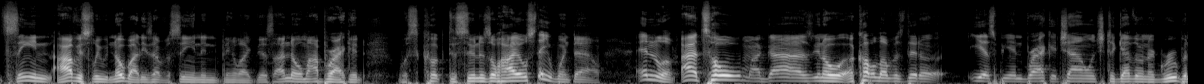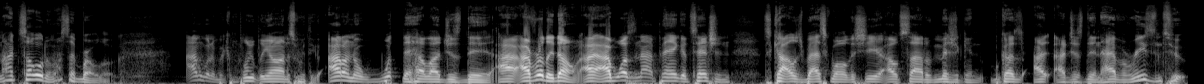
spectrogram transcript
seen, obviously, nobody's ever seen anything like this. I know my bracket was cooked as soon as Ohio State went down. And look, I told my guys, you know, a couple of us did a ESPN bracket challenge together in a group, and I told them, I said, bro, look, I'm gonna be completely honest with you. I don't know what the hell I just did. I, I really don't. I, I, was not paying attention to college basketball this year outside of Michigan because I, I just didn't have a reason to.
